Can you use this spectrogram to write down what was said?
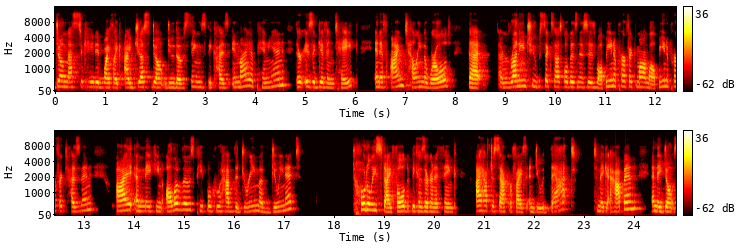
domesticated wife. Like, I just don't do those things because, in my opinion, there is a give and take. And if I'm telling the world that I'm running two successful businesses while being a perfect mom, while being a perfect husband, I am making all of those people who have the dream of doing it totally stifled because they're going to think I have to sacrifice and do that to make it happen and they don't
